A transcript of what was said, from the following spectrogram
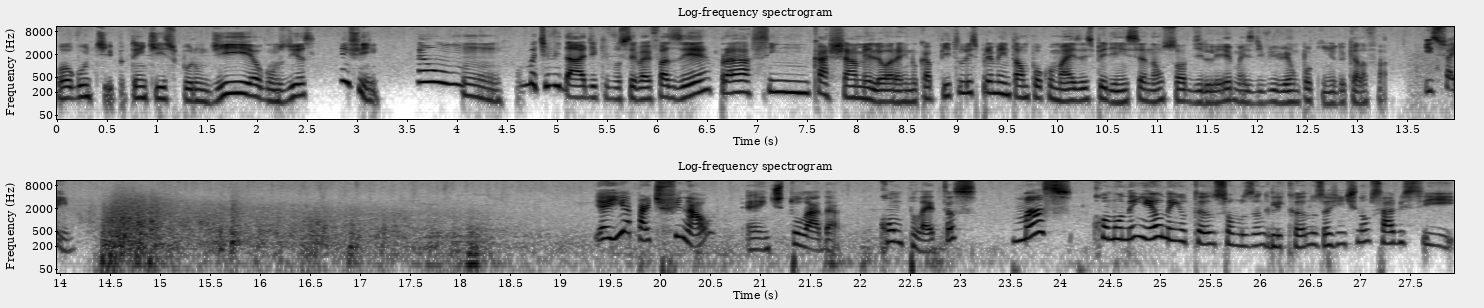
ou algum tipo. Tente isso por um dia, alguns dias. Enfim, é um, uma atividade que você vai fazer para se encaixar melhor aí no capítulo e experimentar um pouco mais a experiência, não só de ler, mas de viver um pouquinho do que ela fala. Isso aí. E aí a parte final é intitulada Completas, mas como nem eu nem o Tan somos anglicanos, a gente não sabe se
